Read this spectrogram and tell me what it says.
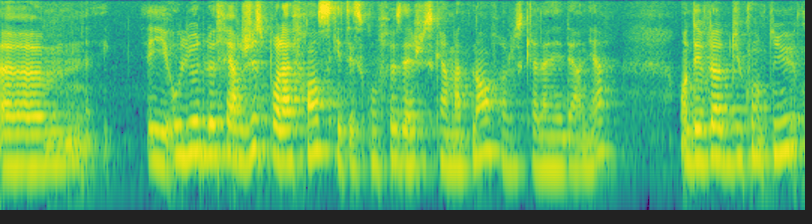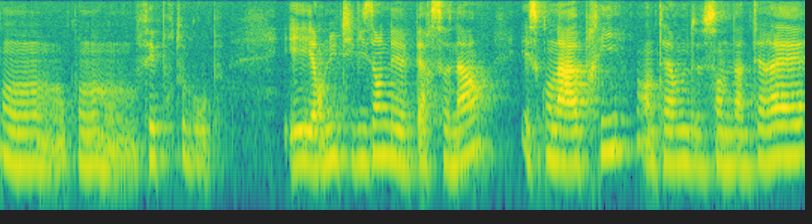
Euh, et au lieu de le faire juste pour la France, qui était ce qu'on faisait jusqu'à maintenant, enfin jusqu'à l'année dernière, on développe du contenu qu'on fait pour tout le groupe. Et en utilisant les personas et ce qu'on a appris en termes de centres d'intérêt,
